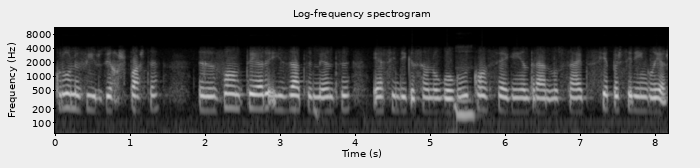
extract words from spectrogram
coronavírus e resposta, uh, vão ter exatamente essa indicação no Google hum. conseguem entrar no site, se aparecer em inglês,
